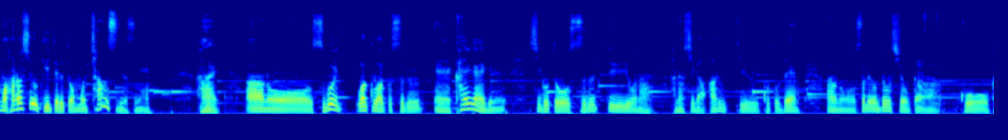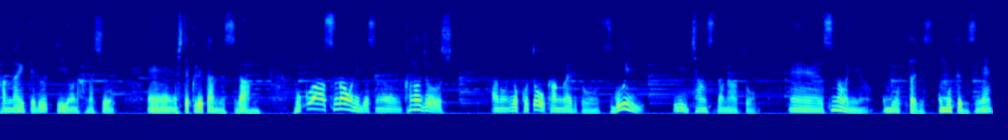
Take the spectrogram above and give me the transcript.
まあ、話を聞いてるともうチャンスですね。はい。あのすごいワクワクする、えー海外で仕事をするっていうような話があるっていうことで、あのそれをどうしようかこう考えてるっていうような話を、えーしてくれたんですが僕は素直にですね彼女をしあののことを考えるとすごいいいチャンスだなと、えー素直に思ったです思ってですね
